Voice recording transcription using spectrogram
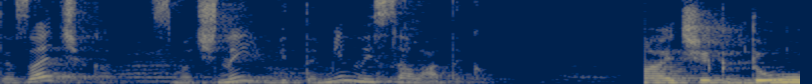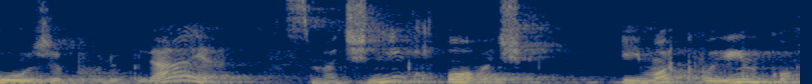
для зайчика смачний вітамінний салатик. Зайчик дуже полюбляє смачні овочі і морквинку,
